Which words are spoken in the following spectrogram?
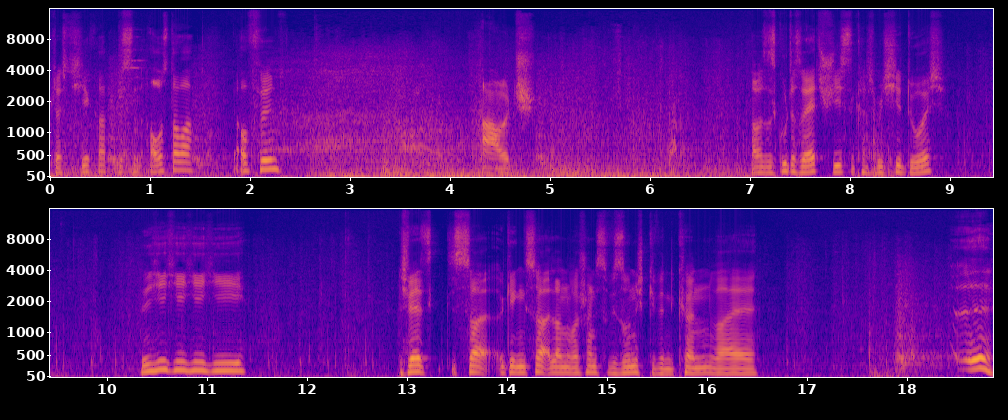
Vielleicht hier gerade ein bisschen Ausdauer auffüllen. Autsch. Aber es ist gut, dass er jetzt schießt, dann kann ich mich hier durch. Hihihihi. Ich werde jetzt Sir, gegen Sir Alan wahrscheinlich sowieso nicht gewinnen können, weil... Äh,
